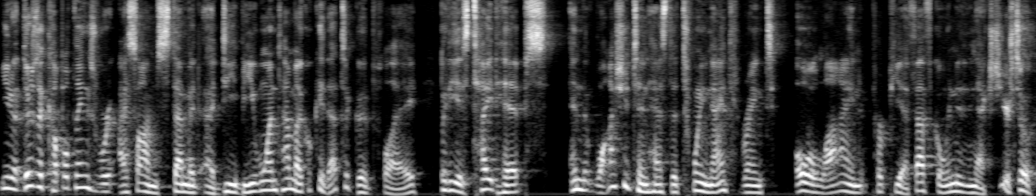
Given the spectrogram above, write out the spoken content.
you know, there's a couple things where I saw him stem a, a DB one time. Like, okay, that's a good play, but he has tight hips. And that Washington has the 29th ranked O line per PFF going into next year. So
